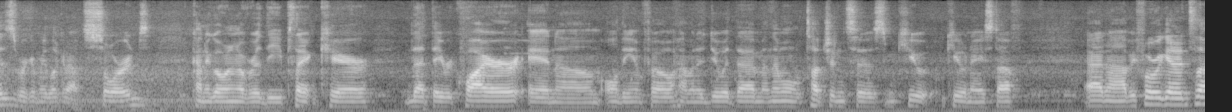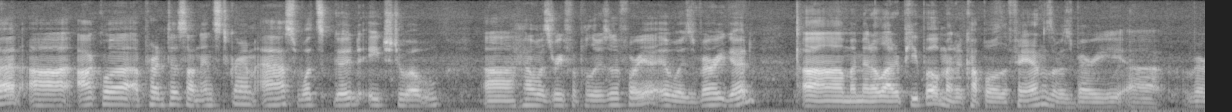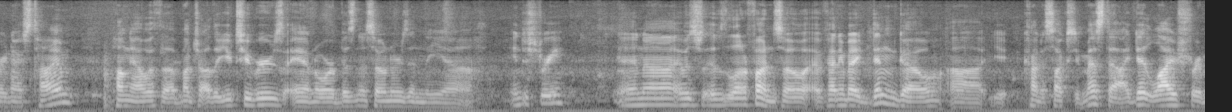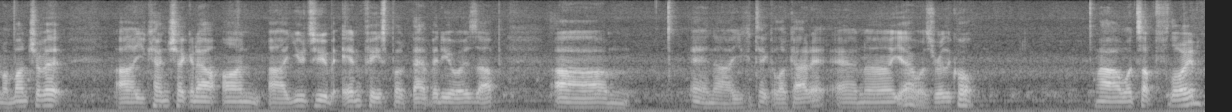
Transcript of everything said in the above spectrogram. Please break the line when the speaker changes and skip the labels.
is. We're going to be looking at swords, kind of going over the plant care that they require and um, all the info having to do with them, and then we'll touch into some Q Q and A stuff. And uh, before we get into that, uh, Aqua Apprentice on Instagram asks, "What's good H2O? Uh, how was Reefa Palooza for you? It was very good. Um, I met a lot of people, met a couple of the fans. It was very, uh, very nice time. Hung out with a bunch of other YouTubers and or business owners in the uh, industry, and uh, it was it was a lot of fun. So if anybody didn't go, uh, it kind of sucks you missed it. I did live stream a bunch of it. Uh, you can check it out on uh, YouTube and Facebook. That video is up, um, and uh, you can take a look at it. And uh, yeah, it was really cool. What's up, Floyd?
